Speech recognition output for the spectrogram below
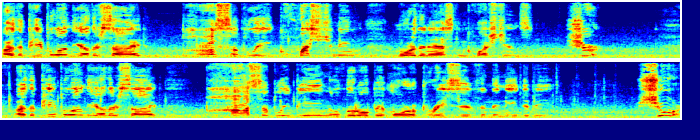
are the people on the other side possibly questioning more than asking questions? Sure. Are the people on the other side possibly being a little bit more abrasive than they need to be? Sure.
